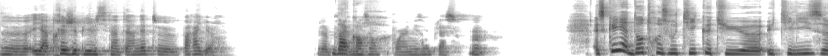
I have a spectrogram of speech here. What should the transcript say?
et après, j'ai payé le site internet par ailleurs. D'accord. Pour la mise en place. Mmh. Est-ce qu'il y a d'autres outils que tu utilises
